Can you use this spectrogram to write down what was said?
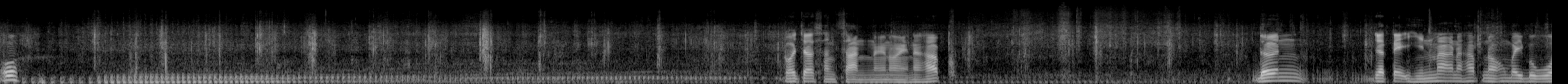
โอ้ ก็จะสั่นๆหน่อยๆนะครับ เดินอย่าเตะหินมากนะครับ น้องใบบัว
